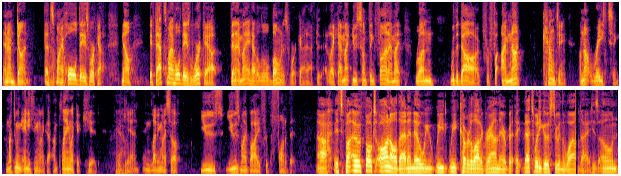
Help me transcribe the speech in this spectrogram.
And I'm done. That's my whole day's workout. Now, if that's my whole day's workout, then I might have a little bonus workout after that. Like I might do something fun. I might run with a dog for fun. I'm not counting. I'm not racing. I'm not doing anything like that. I'm playing like a kid Yeah. again and letting myself use use my body for the fun of it. Ah, it's fun, oh, folks. On all that, I know we, we we covered a lot of ground there, but uh, that's what he goes through in the Wild Diet. His own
